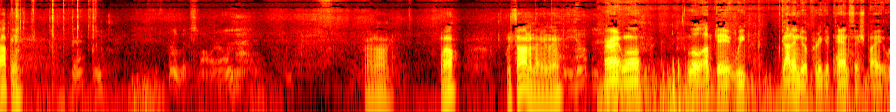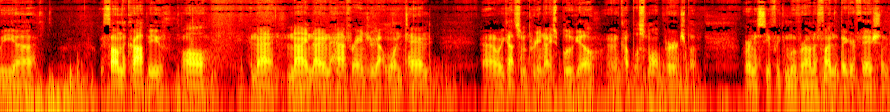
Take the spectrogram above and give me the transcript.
Crappie. A little bit smaller one. Right on. Well, we found him anyway. Yeah. All right, well, a little update. We got into a pretty good panfish bite. We uh, we found the crappie all in that nine, nine and a half range. We got 110. Uh, we got some pretty nice bluegill and a couple of small perch, but we're gonna see if we can move around and find the bigger fish. And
